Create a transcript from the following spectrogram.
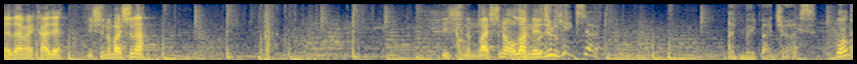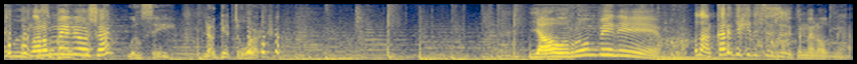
Ne demek hadi. işinin başına. İşinin başına. Ulan neci misin? Kick, sir. I've made my choice. Ulan topraklarım mı eliyor an? We'll see. Now get to work. Yavrum benim. Ulan karate kidi seçecektim ben oldum ya.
